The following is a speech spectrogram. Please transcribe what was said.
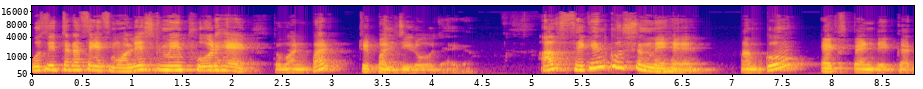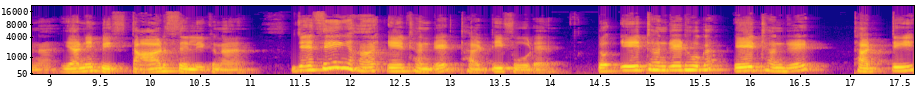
उसी तरह से स्मॉलेस्ट में फोर है तो वन पर ट्रिपल ज़ीरो हो जाएगा। अब सेकेंड क्वेश्चन में है, हमको एक्सपेंडेड करना है, यानी विस्तार से लिखना है। जैसे यहाँ 834 है तो 800 होगा 830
